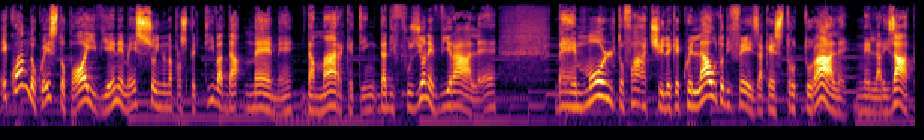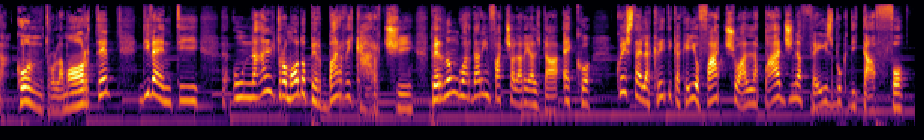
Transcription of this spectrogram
E quando questo poi viene messo in una prospettiva da meme, da marketing, da diffusione virale, Beh, è molto facile che quell'autodifesa che è strutturale nella risata contro la morte diventi eh, un altro modo per barricarci, per non guardare in faccia la realtà. Ecco, questa è la critica che io faccio alla pagina Facebook di Taffo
